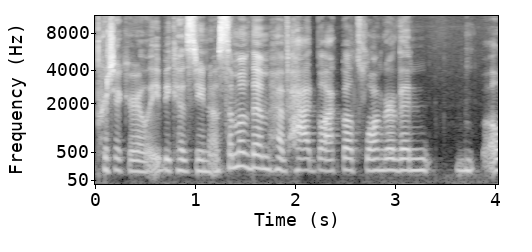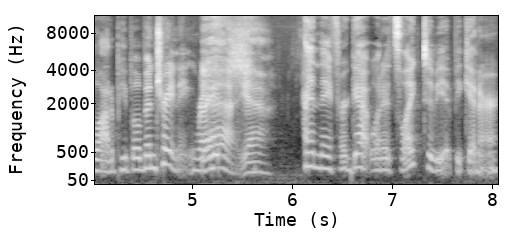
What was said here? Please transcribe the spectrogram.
particularly because you know some of them have had black belts longer than a lot of people have been training, right? yeah, yeah, and they forget what it's like to be a beginner.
